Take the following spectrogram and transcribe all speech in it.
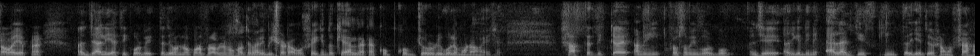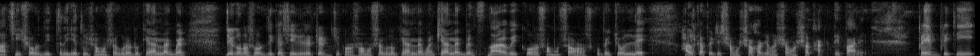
সবাই আপনার জালিয়াতি করবে ইত্যাদি, অন্য কোনো প্রবলেমও হতে পারে। বিষয়টা অবশ্যই কিন্তু খেয়াল রাখা খুব খুব জরুরি বলে মনে হয়েছে স্বাস্থ্যের দিকটায় আমি প্রথমেই বলব যে আজকের দিনে অ্যালার্জি, স্কিন ইত্যাদি জাতীয় সমস্যা, হাঁচি, সর্দি ইত্যাদি জাতীয় সমস্যাগুলো একটু খেয়াল রাখবেন। যে কোনো সর্দি, কাশি রিলেটেড যে কোনো সমস্যাগুলো খেয়াল রাখবেন। খেয়াল রাখবেন, স্নায়বিক কোনো সমস্যা হরস্কোপে চললে হালকা পেটের সমস্যা, হজমের সমস্যা থাকতে পারে। প্রেম, প্রীতি,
